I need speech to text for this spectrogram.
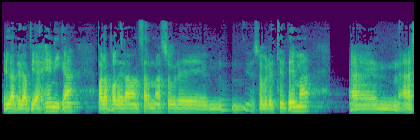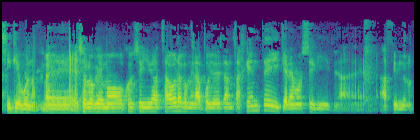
en la terapia génica para poder avanzar más sobre, sobre este tema. Eh, así que bueno, eh, eso es lo que hemos conseguido hasta ahora con el apoyo de tanta gente y queremos seguir eh, haciéndolo.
